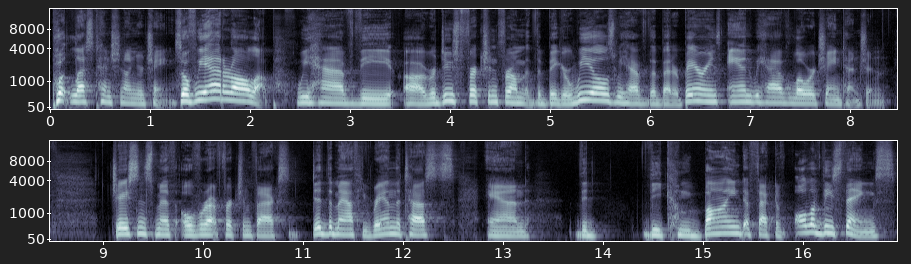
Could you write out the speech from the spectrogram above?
put less tension on your chain. So if we add it all up, we have the uh, reduced friction from the bigger wheels, we have the better bearings, and we have lower chain tension. Jason Smith over at Friction Facts did the math, he ran the tests, and the, the combined effect of all of these things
